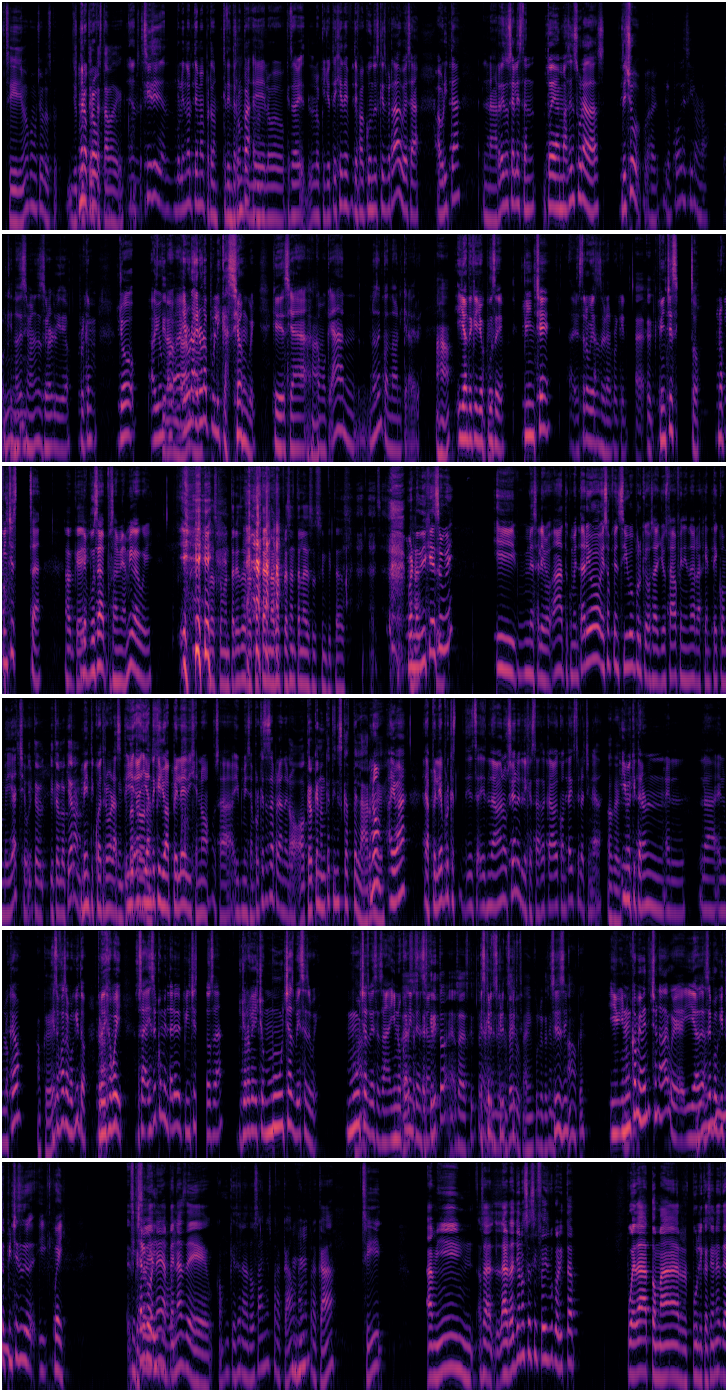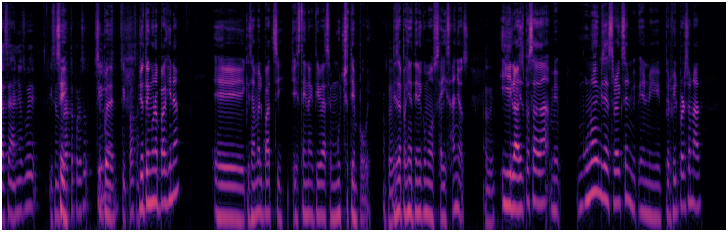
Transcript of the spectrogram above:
Sí, yo me acuerdo mucho de los... YouTube Bueno, pero- de... Eh, Sí, sí, volviendo al tema, perdón, que te interrumpa, no, no. eh, lo, que, lo que yo te dije de, de Facundo es que es verdad, güey, o sea, ahorita las redes sociales están todavía más censuradas. De hecho, a ver, ¿lo puedo decir o no? Porque no sé si me van a censurar el video. Porque yo, hay un, era, una, era una publicación, güey, que decía Ajá. como que, ah, no se en ni que la verga. Ajá. Y donde que yo Ok. puse, pinche, a ver, esto lo voy a censurar porque, Eh, eh, pinche c***o. No, pinche c***a. ok. Le puse a, pues, a mi amiga, güey. Los comentarios de Roquita no representan la de sus invitados. Bueno, Ajá, dije sí. eso, güey. Y me salió, ah, tu comentario es ofensivo porque, o sea, yo estaba ofendiendo a la gente con VIH, ¿Y güey. te, y te bloquearon? 24 horas. Y- 24 y, horas. antes que yo apelé, dije, no, o sea, y me dicen, ¿por qué estás apelando? Y No, creo que nunca tienes que apelar, no, güey. ahí va. Apelé porque eh, me daban opciones. Le dije, está sacado de contexto y la chingada. Y me quitaron el, la- el bloqueo. Ok. Eso fue hace poquito. Pero dije, güey, o sea, ese comentario de pinche cosa, yo lo había hecho muchas veces, güey. Muchas Ah. veces, ah, y no con ¿Es- intención. ¿Escrito? O sea, escrito. Escrito, en- escrito, En Facebook, escrito. ahí en publicaciones. Sí, sí, sí. Ah, ok. Y, y nunca me habían dicho nada, güey. Y hace Mm. poquito, pinches. Y, güey. Es que eso viene apenas de... ¿Cómo que será? ¿Dos años para acá? ¿Un año para acá? Sí. A mí... O sea, la verdad yo no sé si Facebook ahorita pueda tomar publicaciones de hace años, güey. ¿Y censurarte por eso? sí lo puede. Sí pasa. Yo tengo una página eh, que se llama el Batsy. y Está inactiva hace mucho tiempo, güey. Ok, Esa página tiene como seis años. ok. Y la vez pasada, me- uno de mis strikes en mi, en mi perfil personal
